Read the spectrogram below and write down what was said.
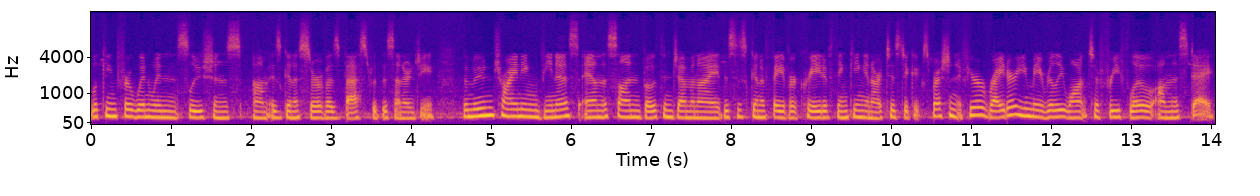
Looking for win win solutions um, is going to serve us best with this energy. The moon trining Venus and the sun, both in Gemini, this is going to favor creative thinking and artistic expression. If you're a writer, you may really want to free flow on this day.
